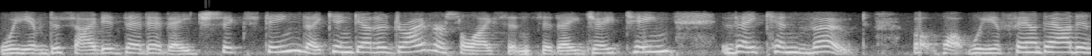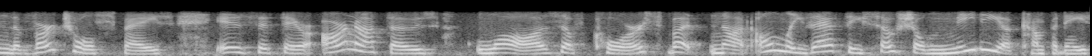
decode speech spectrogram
We have decided that at age 16 they can get a driver's license, at age 18 they can vote. But what we have found out in the virtual space is that there are not those laws, of course, but not only that, the social media companies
